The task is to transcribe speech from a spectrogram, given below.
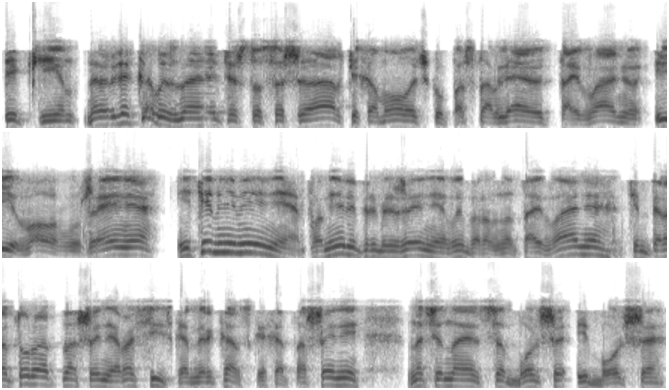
Пекин. Наверняка вы знаете, что США в тихомолочку поставляют Тайваню и вооружение. И тем не менее, по мере приближения выборов на Тайване, температура отношений, российско-американских отношений начинает все больше и больше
